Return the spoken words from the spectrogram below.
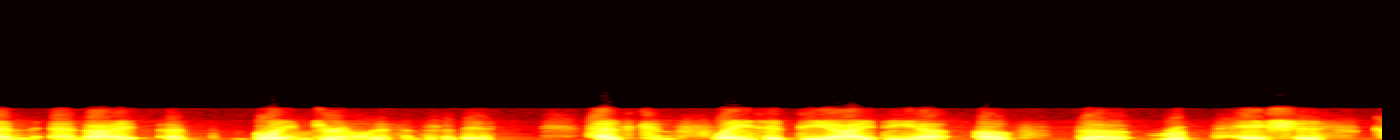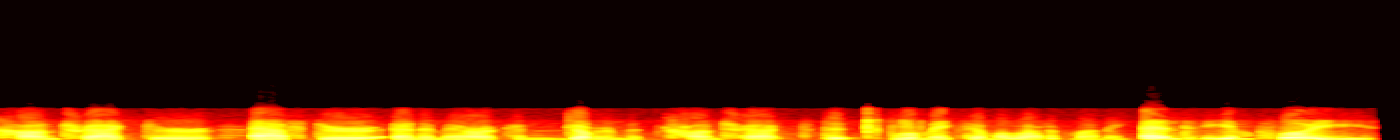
and, and I, I blame journalism for this, has conflated the idea of the rapacious contractor after an American government contract that will make them a lot of money, and the employees,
